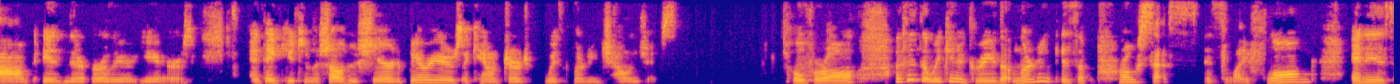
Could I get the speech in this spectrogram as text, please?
um, in their earlier years. And thank you to Michelle, who shared barriers encountered with learning challenges. Overall, I think that we can agree that learning is a process. It's lifelong and is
